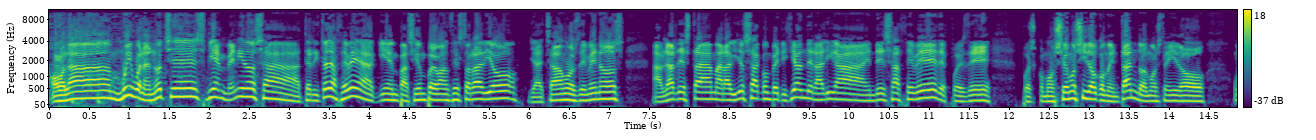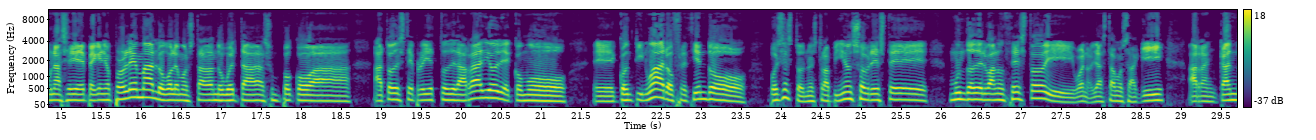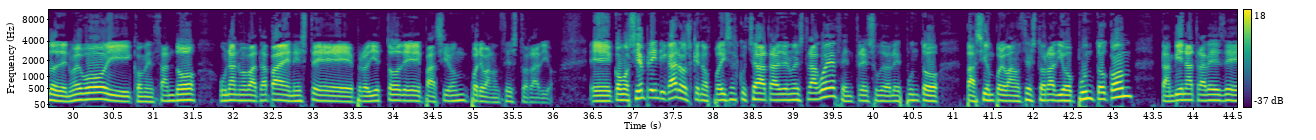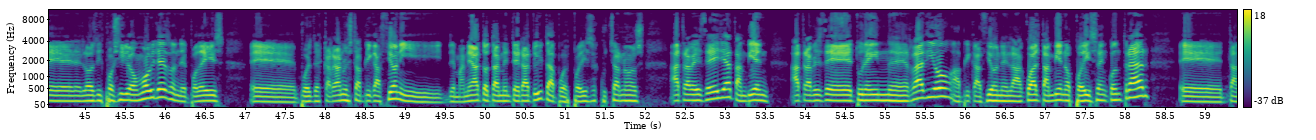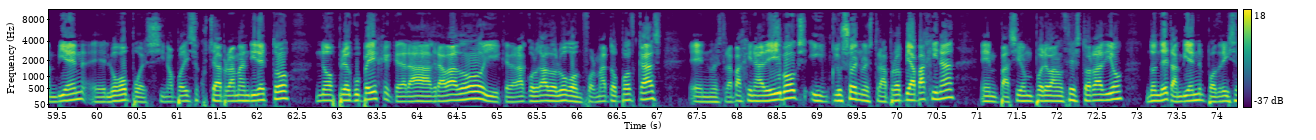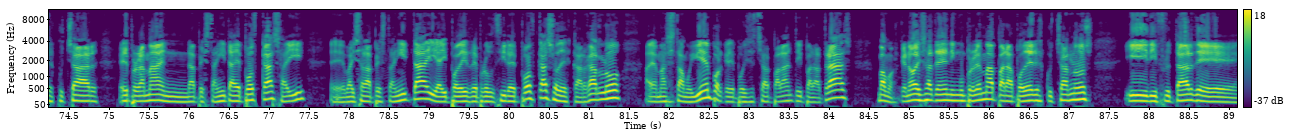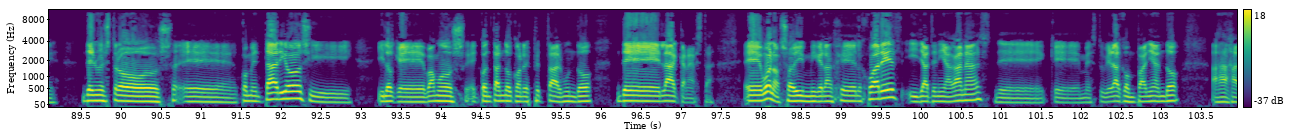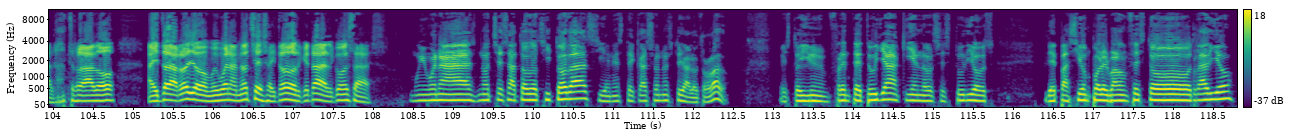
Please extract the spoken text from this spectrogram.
Hola, muy buenas noches, bienvenidos a Territorio ACB, aquí en Pasión por Baloncesto Radio. Ya echábamos de menos hablar de esta maravillosa competición de la Liga Endesa ACB después de, pues como os hemos ido comentando, hemos tenido una serie de pequeños problemas, luego le hemos estado dando vueltas un poco a, a todo este proyecto de la radio, de cómo eh, continuar ofreciendo, pues esto, nuestra opinión sobre este mundo del baloncesto y bueno, ya estamos aquí arrancando de nuevo y comenzando una nueva etapa en este proyecto de pasión por el baloncesto radio. Eh, como siempre indicaros que nos podéis escuchar a través de nuestra web en www.pasionporelbaloncestoradio.com también a través de los dispositivos móviles donde podéis eh, pues descargar nuestra aplicación y de manera totalmente gratuita pues podéis escucharnos a través de ella. También a través de TuneIn eh, Radio aplicación en la cual también os podéis encontrar eh, también eh, luego pues si no podéis escuchar el programa en directo no os preocupéis que quedará grabado y quedará colgado luego en formato podcast en nuestra página de iVoox e incluso en nuestra propia página en Pasión por el Baloncesto Radio donde también podréis escuchar el programa en la pestañita de podcast. Ahí eh, vais a la pestañita y ahí podéis reproducir el podcast o descargarlo. Además está muy bien porque le podéis echar para adelante y para atrás. Vamos que no vais a tener ningún problema para poder escucharnos y disfrutar de, de nuestros eh, comentarios y, y lo que vamos eh, contando con respecto al mundo de la canasta. Eh, bueno, soy Miguel Ángel Juárez y ya tenía ganas de que me estuviera acompañando al otro lado Aitor Arroyo. Muy buenas noches, Aitor. ¿Qué tal? ¿Cómo estás? Muy buenas noches a todos y todas y en este caso no estoy al otro lado. Estoy enfrente tuya aquí en los estudios de Pasión por el Baloncesto Radio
